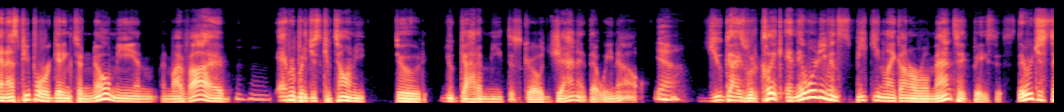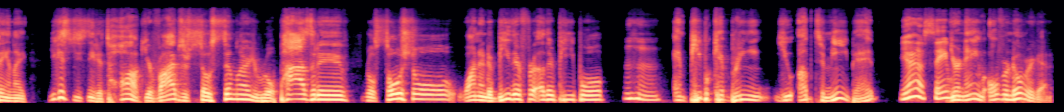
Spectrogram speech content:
And as people were getting to know me and, and my vibe, Mm-hmm. everybody just kept telling me, dude, you got to meet this girl, Janet, that we know. Yeah. You guys would click. And they weren't even speaking like on a romantic basis. They were just saying, like, you guys just need to talk. Your vibes are so similar. You're real positive, real social, wanting to be there for other people. Mm-hmm. And people kept bringing you up to me, babe. Yeah. Same. Your name over and over again.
